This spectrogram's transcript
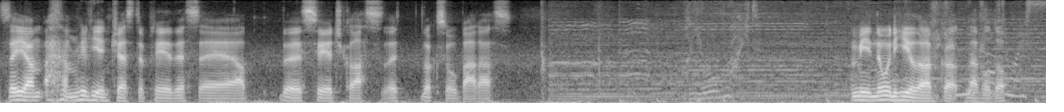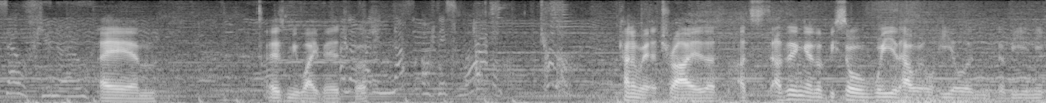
See, I'm I'm really interested to play this uh, the Sage class. It looks so badass. I mean, the only healer I've got leveled up um, is me white mage, but kind of way to try it. I, I think it'll be so weird how it'll heal and it'll be unique.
